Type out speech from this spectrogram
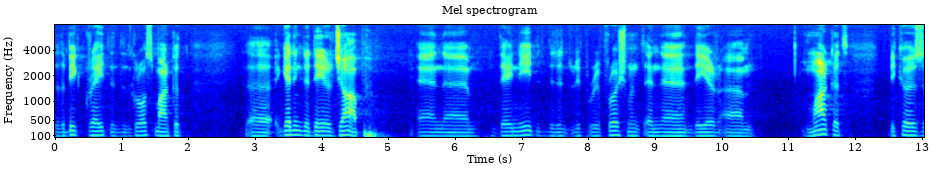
the, big great the, growth market uh, getting the, their job and um, they need the refreshment and their um, market because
